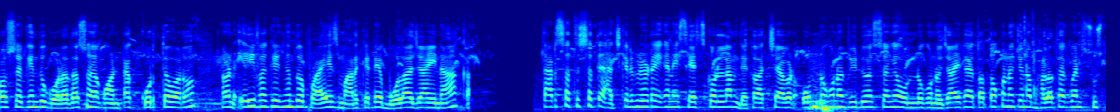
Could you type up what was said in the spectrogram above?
অবশ্যই কিন্তু গোড়াদার সঙ্গে কন্ট্যাক্ট করতে পারো, কারণ এই পাখির কিন্তু প্রাইস মার্কেটে বলা যায় না। তার সাথে সাথে আজকের ভিডিওটা এখানেই শেষ করলাম। দেখা হচ্ছে আবার অন্য কোনো ভিডিওর সঙ্গে, অন্য কোনো জায়গায়। ততক্ষণের জন্য ভালো থাকবেন, সুস্থ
